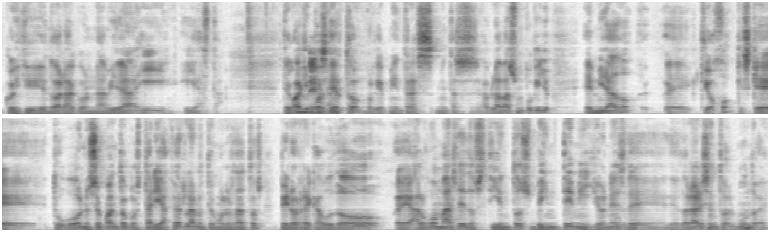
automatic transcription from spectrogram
coincidiendo ahora con Navidad y, y ya está. Tengo aquí, por Exacto. cierto, porque mientras, mientras hablabas un poquillo, he mirado eh, que, ojo, que es que tuvo, no sé cuánto costaría hacerla, no tengo los datos, pero recaudó eh, algo más de 220 millones de, de dólares en todo el mundo, ¿eh?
